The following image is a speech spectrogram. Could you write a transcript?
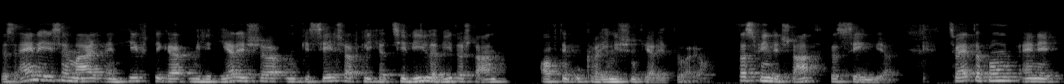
Das eine ist einmal ein heftiger militärischer und gesellschaftlicher ziviler Widerstand auf dem ukrainischen Territorium. Das findet statt, das sehen wir. Zweiter Punkt, eine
